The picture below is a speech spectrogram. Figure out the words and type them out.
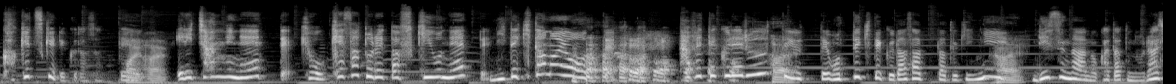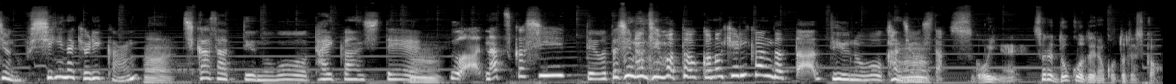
駆けつけてくださって、はいはい。エリちゃんにねって、今日今朝取れたフキをねって煮てきたのよって、食べてくれる？って言って持ってきてくださった時に、はいリスナーの方とのラジオの不思議な距離感、は近さっていうのを体感しい。て、ううんわ、懐かしいって私の地元この距離感だったっていうのを感じました。うんすごいね。それどこでのことですか？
